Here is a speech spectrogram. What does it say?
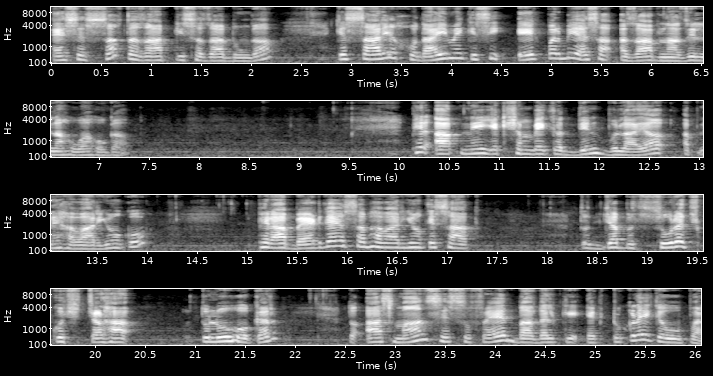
ایسے سخت عذاب کی سزا دوں گا کہ ساری خدائی میں کسی ایک پر بھی ایسا عذاب نازل نہ ہوا ہوگا۔ پھر آپ نے یکشنبے کا دن بلایا اپنے ہواریوں کو۔ پھر آپ بیٹھ گئے سب ہواریوں کے ساتھ۔ تو جب سورج کچھ چڑھا طلوع ہو کر، تو آسمان سے سفید بادل کے ایک ٹکڑے کے اوپر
